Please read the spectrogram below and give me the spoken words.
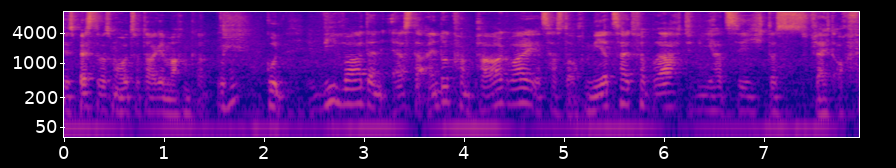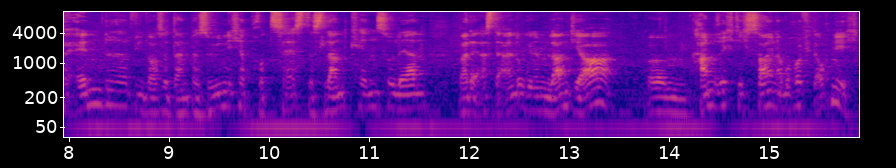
das Beste, was man heutzutage machen kann. Mhm. Gut, wie war dein erster Eindruck von Paraguay? Jetzt hast du auch mehr Zeit verbracht. Wie hat sich das vielleicht auch verändert? Wie war so dein persönlicher Prozess, das Land kennenzulernen? War der erste Eindruck in einem Land, ja, ähm, kann richtig sein, aber häufig auch nicht.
